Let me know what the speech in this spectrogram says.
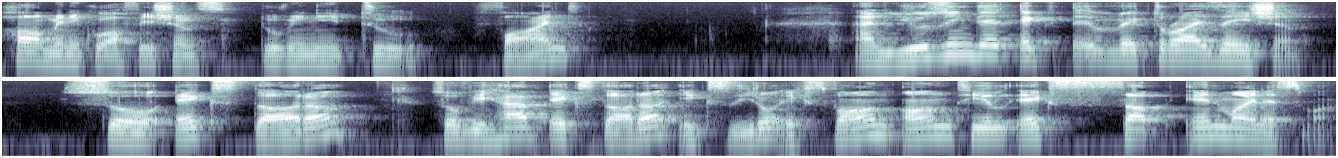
how many coefficients do we need to find. And using the vectorization so x data. So we have x data x0 x1 until x sub n minus 1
